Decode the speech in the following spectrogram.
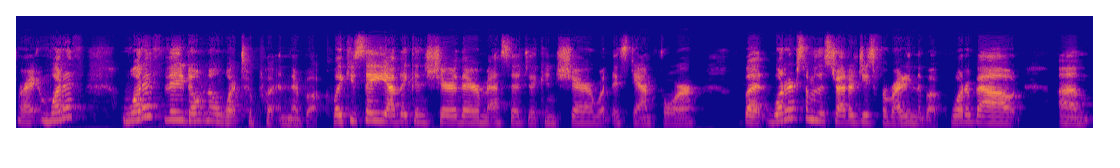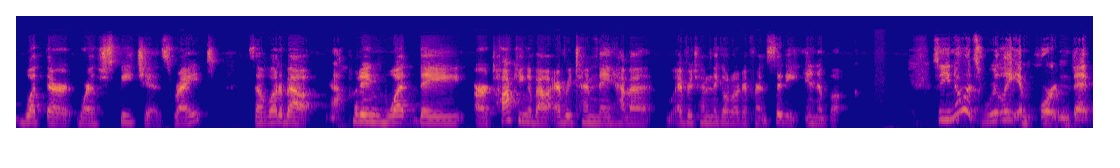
Right. And what if what if they don't know what to put in their book? Like you say, yeah, they can share their message, they can share what they stand for, but what are some of the strategies for writing the book? What about um, what their where speech is, right? So what about yeah. putting what they are talking about every time they have a every time they go to a different city in a book? So you know what's really important that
